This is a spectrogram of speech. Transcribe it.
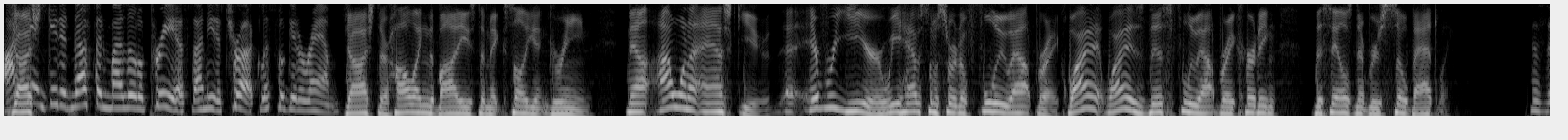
I can't get enough in my little Prius. I need a truck. Let's go get a Ram. Josh, they're hauling the bodies to make Soylent green. Now, I want to ask you: uh, every year we have some sort of flu outbreak. Why? Why is this flu outbreak hurting the sales numbers so badly? Because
